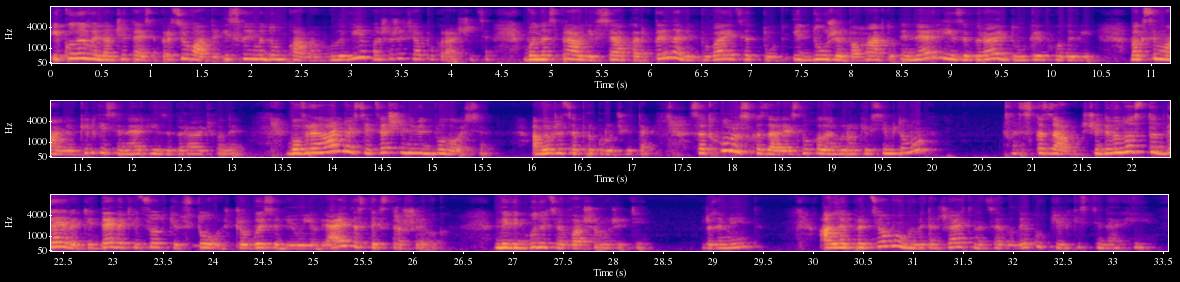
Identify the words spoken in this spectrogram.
І коли ви навчитеся працювати із своїми думками в голові, ваше життя покращиться. Бо насправді вся картина відбувається тут, і дуже багато енергії забирають думки в голові. Максимальну кількість енергії забирають вони. Бо в реальності це ще не відбулося, а ви вже це прокручуєте. Садхуру сказав, я слухала його років 7 тому. Сказав, що 99,9% з того, що ви собі уявляєте з тих страшилок, не відбудеться в вашому житті. Розумієте? Але при цьому ви витрачаєте на це велику кількість енергії.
